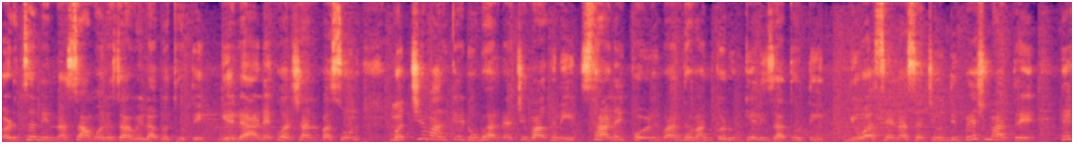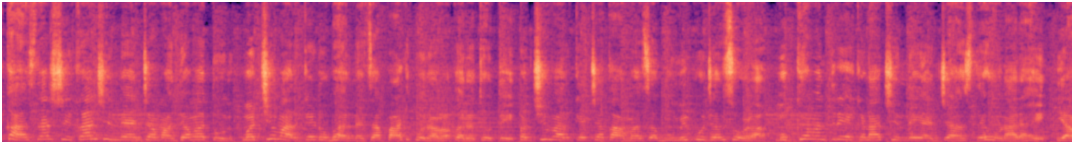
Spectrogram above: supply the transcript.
अडचणींना सामोरे जावे लागत होते. गेल्या अनेक वर्षांपासून मच्छी मार्केट उभारण्याची मागणी स्थानिक कोळी बांधवांकडून केली जात होती. युवा सेना सचिव दीपेश म्हात्रे हे खासदार श्रीकांत शिंदे यांच्या माध्यमातून मच्छी मार्केट उभारण्याचा पाठपुरावा करत होते. मच्छी मार्केटच्या कामाचा भूमिपूजन सोहळा मुख्यमंत्री एकनाथ शिंदे यांच्या हस्ते होणार आहे. या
